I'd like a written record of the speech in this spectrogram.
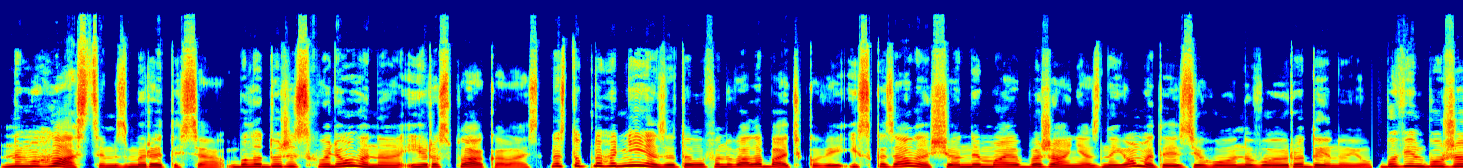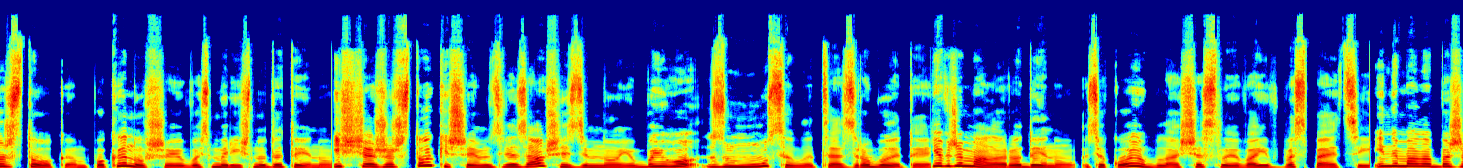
не могла з цим змиритися, була дуже схвильована і розплакалась. Наступного дня я зателефонувала батькові і сказала, що не маю бажання знайомитись з його новою родиною, бо він був жорстоким, покинувши восьмирічну дитину, і ще жорстокішим, зв'язавшись зі мною, бо його змусили це зробити. Я вже мала родину, з якою була щаслива і в безпеці, і не мала бажання,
